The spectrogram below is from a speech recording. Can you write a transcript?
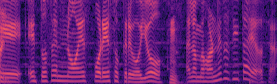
eh, entonces no es por eso, creo yo. Hmm. A lo mejor necesita, o sea,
